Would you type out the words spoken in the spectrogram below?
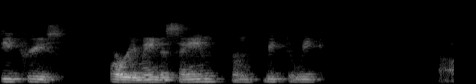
decrease, or remain the same from week to week? Uh,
